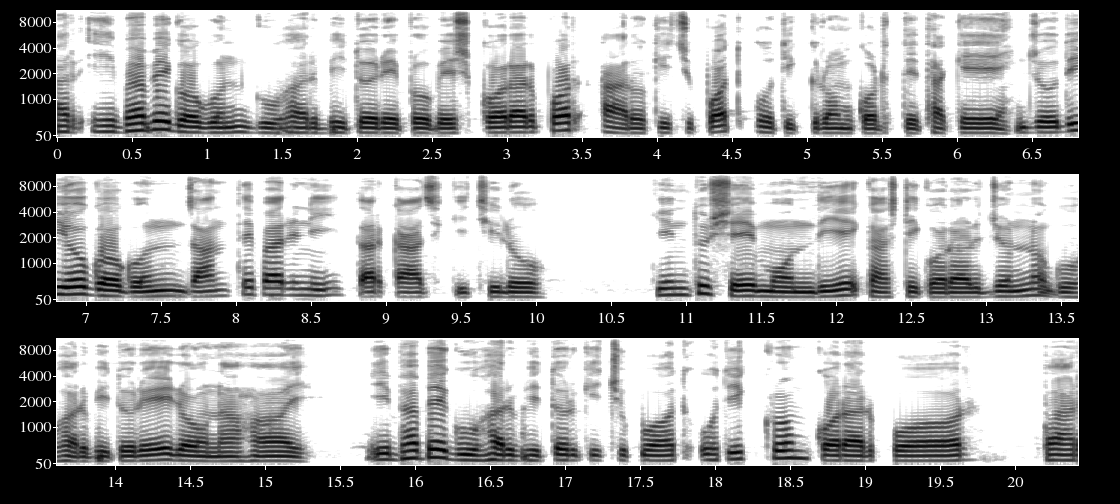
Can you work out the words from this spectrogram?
আর এভাবে গগন গুহার ভিতরে প্রবেশ করার পর আরও কিছু পথ অতিক্রম করতে থাকে। যদিও গগন জানতে পারেনি তার কাজ কি ছিল। কিন্তু সে মন দিয়ে কাজটি করার জন্য গুহার ভিতরে রওনা হয়। এভাবে গুহার ভিতর কিছু পথ অতিক্রম করার পর তার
